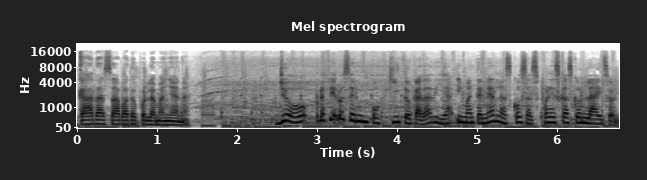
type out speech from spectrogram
cada sábado por la mañana. Yo prefiero hacer un poquito cada día y mantener las cosas frescas con Lysol.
